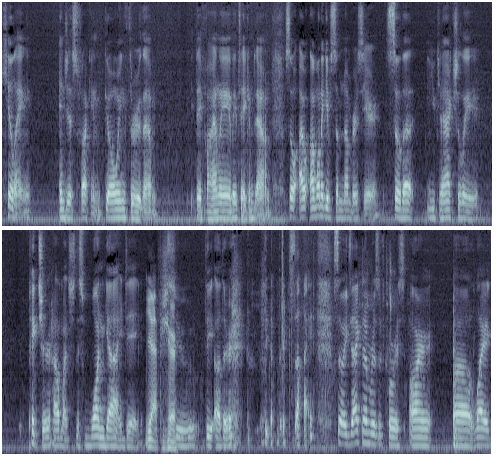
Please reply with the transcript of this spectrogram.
killing and just fucking going through them they finally they take him down so i, I want to give some numbers here so that you can actually picture how much this one guy did Yeah, for sure. to the other the other side. So exact numbers, of course, aren't uh, like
